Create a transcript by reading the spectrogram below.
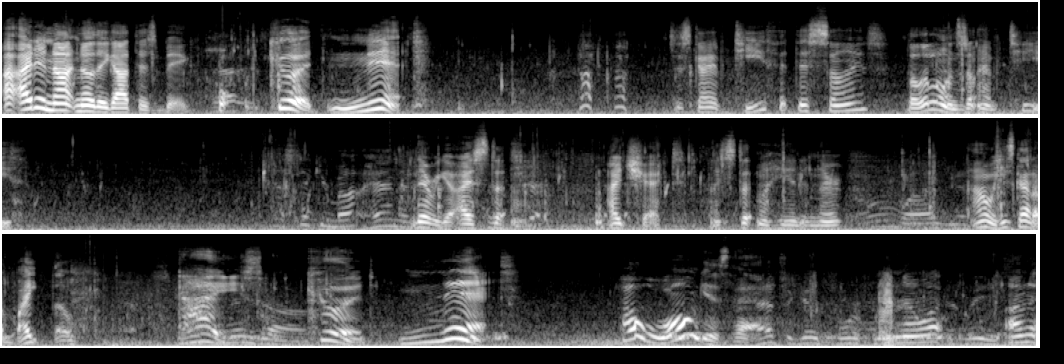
I, I did not know they got this big. Is- good knit. Does this guy have teeth at this size? The little ones don't have teeth. Stick your hand in There we go. I stu- and check. I checked. I stuck my hand in there. Oh my. Oh, he's got a bite though. Guys, Good uh, good knit. How long is that? That's a good four feet. You know what? At least. On the,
